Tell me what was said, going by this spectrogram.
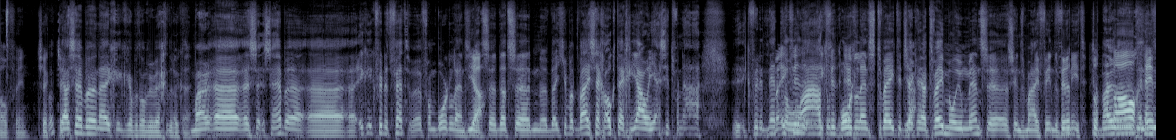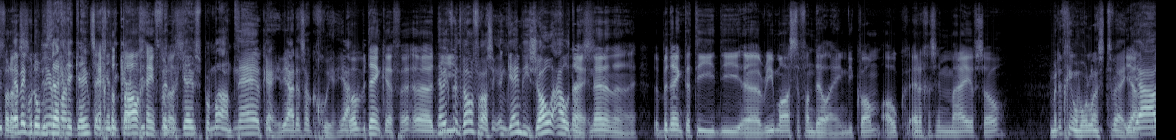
bovenin. Check, check. Ja, ze hebben. Nee, ik, ik heb het alweer weggedrukt. Maar eh, ze, ze hebben. eh, ik, ik vind het vet eh, van Borderlands. Ja. Dat ze, dat ze. eh, Weet je wat wij zeggen ook tegen jou? En jij zit van. Ah, ik vind het net Maar te het- laat om Borderlands 2 te checken. Ja. Ja. 2 miljoen mensen eh, sinds mij vinden het niet. totaal eh, geen ja, maar ik verrassing. bedoel meer geen games echt totaal geen 20 games per maand. Nee, oké. Ja, dat is ook een goeie. Ja. Maar bedenk even. eh, Ja, die, ik vind het wel een verrassing. Een game die zo oud nee, is. nee, nee, nee, nee. Bedenk dat die, die eh, remaster van deel 1, die kwam ook ergens in mei of zo. Maar dit ging om Borderlands 2. Ja, Ja,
